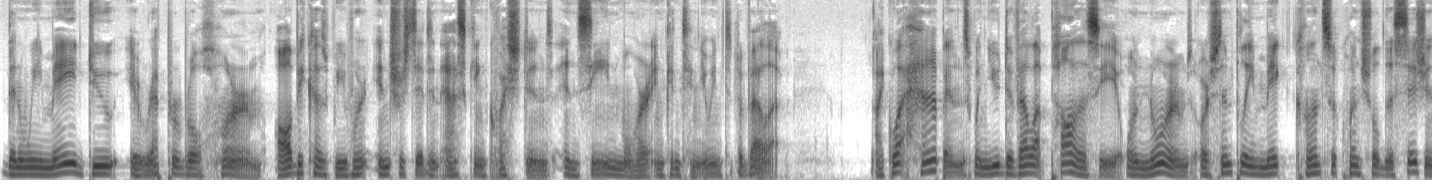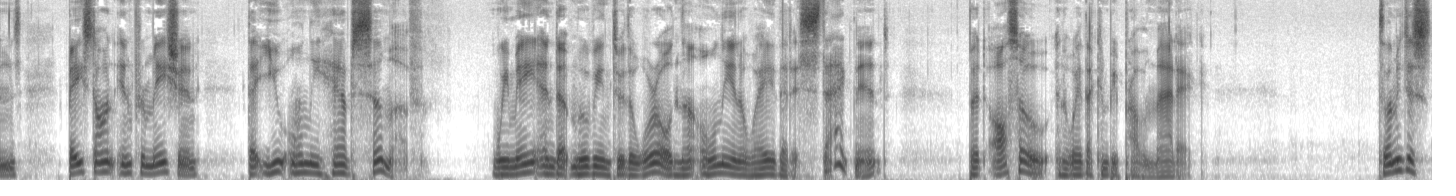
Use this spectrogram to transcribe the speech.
then we may do irreparable harm, all because we weren't interested in asking questions and seeing more and continuing to develop. Like what happens when you develop policy or norms or simply make consequential decisions based on information that you only have some of? We may end up moving through the world not only in a way that is stagnant, but also in a way that can be problematic. So let me just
